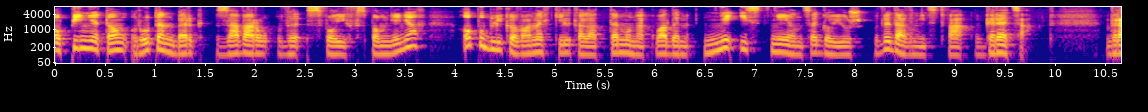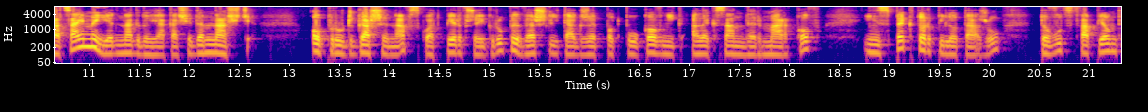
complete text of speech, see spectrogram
opinię tą Rutenberg zawarł w swoich wspomnieniach, opublikowanych kilka lat temu nakładem nieistniejącego już wydawnictwa Greca. Wracajmy jednak do Jaka 17. Oprócz Gaszyna w skład pierwszej grupy weszli także podpułkownik Aleksander Markow, inspektor pilotażu dowództwa 5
